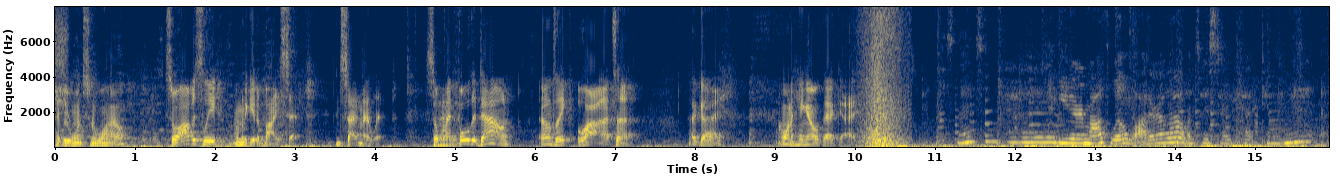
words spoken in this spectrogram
every once in a while. So obviously, I'm gonna get a bicep inside my lip. So when I fold it down, everyone's like, "Wow, that's a that guy. I want to hang out with that guy." It's nice and dry. Your mouth will water a lot once I start vacuuming it.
